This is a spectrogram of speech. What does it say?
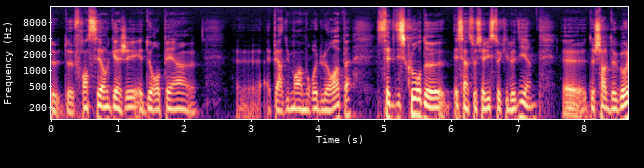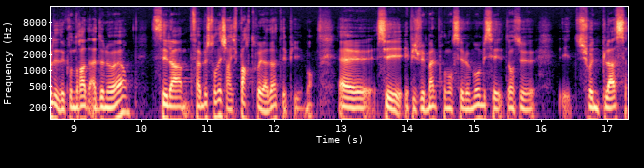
de Français engagés et d'Européens éperdument amoureux de l'Europe, c'est le discours de, et c'est un socialiste qui le dit, hein, de Charles de Gaulle et de Konrad Adenauer, c'est la fameuse tournée, j'arrive pas à retrouver la date, et puis bon, euh, et puis je vais mal prononcer le mot, mais c'est dans euh, sur une place,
